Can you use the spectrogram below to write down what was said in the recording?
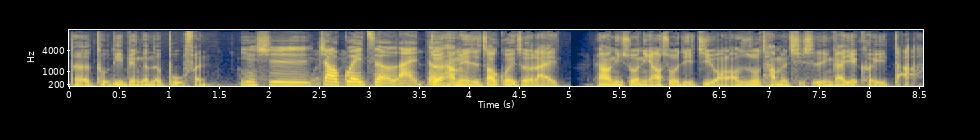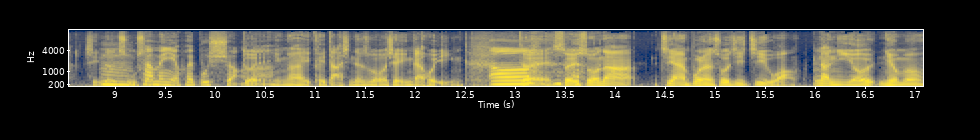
的土地变更的部分，也是照规则来的。对，他们也是照规则来。然后你说你要溯及既往，老实说，他们其实应该也可以打行政诉讼，他们也会不爽、啊。对，应该也可以打行政诉讼，而且应该会赢。哦，对，所以说，那既然不能溯及既往，那你有你有没有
